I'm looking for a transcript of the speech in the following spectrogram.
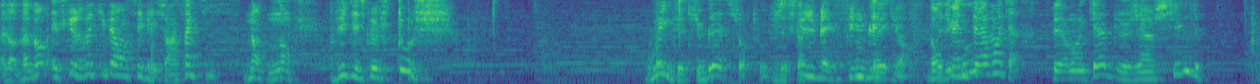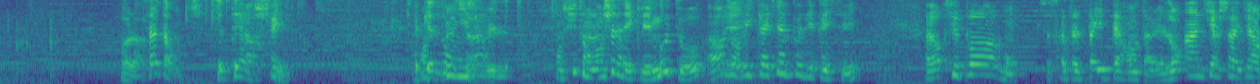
Alors d'abord, est-ce que je récupère mon CP sur un 5-6 Non. Non. Ensuite, est-ce que je touche? Oui. Parce que tu blesses surtout. ça que je blesse C'était une blessure. Donc tu as une coup PA-4. PA-4, j'ai un shield. Voilà. Ça tank. C'était un shield. À Ensuite, 4 on plus. Ensuite, enchaîne avec les motos. Alors, j'ai envie de claquer un peu des PC. Alors, c'est pas. Bon, ça sera peut-être pas hyper rentable. Ils ont un tir chacun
